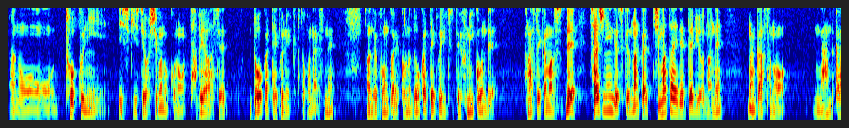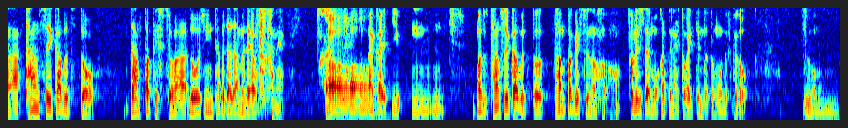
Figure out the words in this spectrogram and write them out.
あのー特に意識してほしいのはこの食べ合わせ同化テクニックってとこなんですね。なので今回この同化テクニックについて踏み込んで話していきます。で最初にいいんですけどなんか巷に出てるようなねなんかそのなんだかな炭水化物とタンパク質は同時に食べたらダメだよとかねあー。なんかい、うんうん、まず炭水化物とタンパク質の それ自体も分かってない人が言ってるんだと思うんですけど。そう,、ん。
